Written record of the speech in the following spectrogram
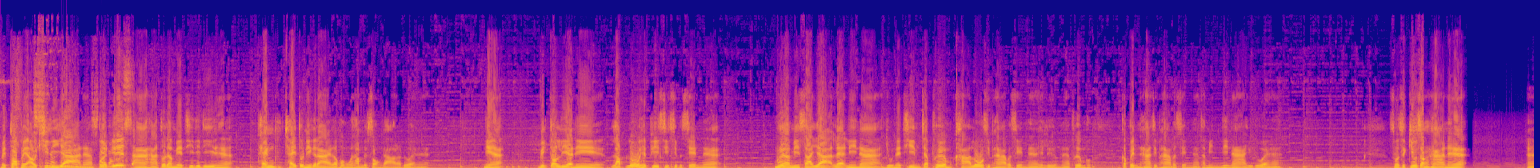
ไม่ต้องไปเอาคิริยานะเปิด ESR หาตัวดาเมจที่ดีๆนะฮะแท้งใช้ตัวนี้ก็ได้ แล้วผมก็ทำเป็น 2 ดาวแล้วด้วยนะฮะนี่ฮะวิกตอเรียนี่รับโล่ HP 40%นะฮะเมื่อมีซายะและนีน่าอยู่ในทีมจะเพิ่มค่าโล่ 15%นะอย่าลืมนะเพิ่มก็เป็น 55%นะถ้ามีนีน่าอยู่ด้วยนะ ส่วนสกิลสังหารนะฮะ อ่า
